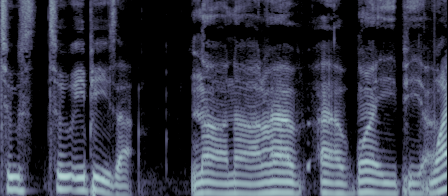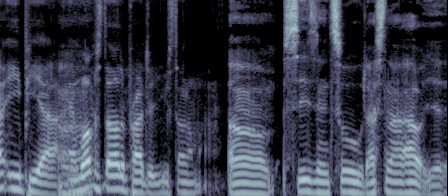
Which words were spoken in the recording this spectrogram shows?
two two EPs out, No, no, I don't have. I have one EP out. one EP out. And Uh-huh. what was the other project you was talking about? Um, season two. That's not out yet.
